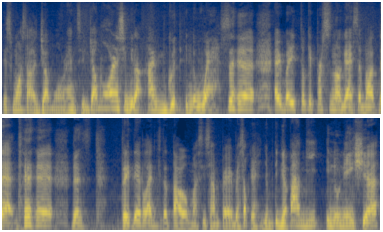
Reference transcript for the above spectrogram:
ini semua salah. Jamoran sih. Jamoran sih bilang I'm good in the West. Everybody took it personal guys about that. Dan trade deadline kita tahu masih sampai besok ya jam 3 pagi Indonesia.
